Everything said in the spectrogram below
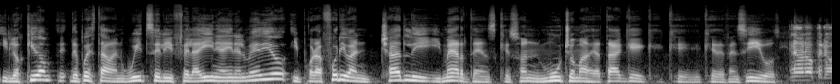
y los que iban, después estaban Witzel y Fellaini ahí en el medio, y por afuera iban Chadley y Mertens, que son mucho más de ataque que, que, que defensivos. No, no, pero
